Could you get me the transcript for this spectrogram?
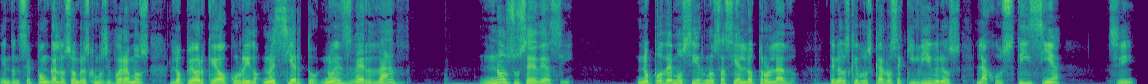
en donde se ponga a los hombres como si fuéramos lo peor que ha ocurrido. No es cierto, no es verdad. No sucede así. No podemos irnos hacia el otro lado. Tenemos que buscar los equilibrios, la justicia, ¿sí?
